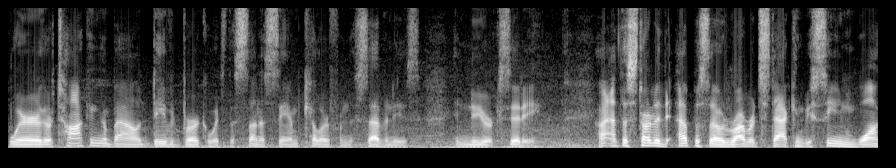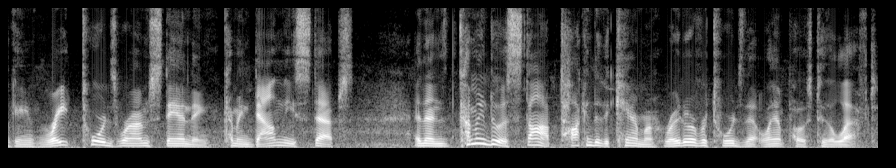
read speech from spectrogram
where they're talking about David Berkowitz, the son of Sam Killer from the 70s in New York City. Uh, at the start of the episode, Robert Stack can be seen walking right towards where I'm standing, coming down these steps, and then coming to a stop, talking to the camera right over towards that lamppost to the left.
